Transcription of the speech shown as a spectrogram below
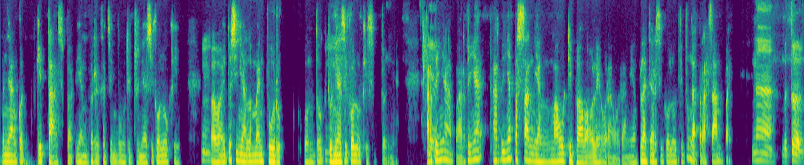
menyangkut kita yang berkecimpung di dunia psikologi hmm. bahwa itu sinyalemen buruk untuk hmm. dunia psikologi sebetulnya. Iya. Artinya yeah. apa? Artinya artinya pesan yang mau dibawa oleh orang-orang yang belajar psikologi itu nggak pernah sampai. Nah, betul.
